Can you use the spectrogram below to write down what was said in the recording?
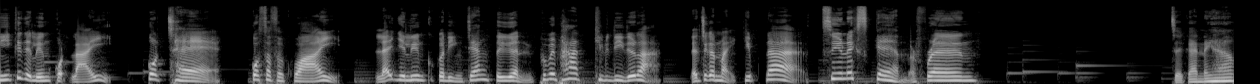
นี้ก็อย่าลืมกดไลค์กดแชร์ กด subscribe และอย่าลืมกดกระดิ่งแจ้งเตือนเพื่อไม่พลาดคลิปดีๆด้วยล่ะ แล้วเจอกันใหม่คลิปหน้า see you next game my friend เจอกันนะครับ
